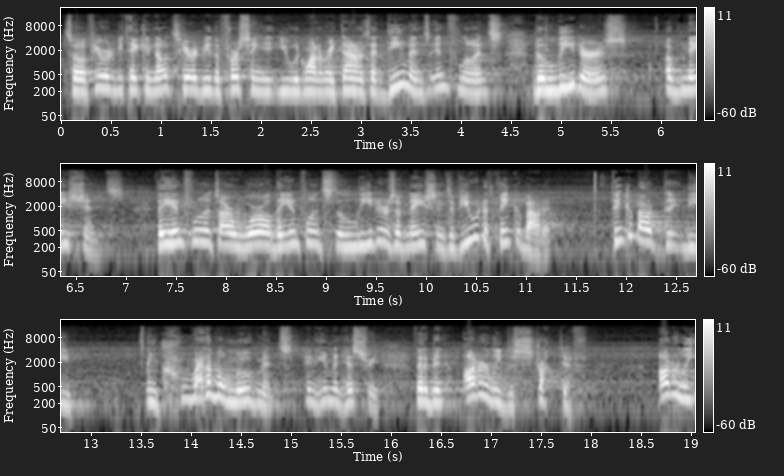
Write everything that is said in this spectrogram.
So if you were to be taking notes, here would be the first thing that you would want to write down is that demons influence the leaders of nations. They influence our world, they influence the leaders of nations. If you were to think about it, think about the, the incredible movements in human history that have been utterly destructive, utterly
